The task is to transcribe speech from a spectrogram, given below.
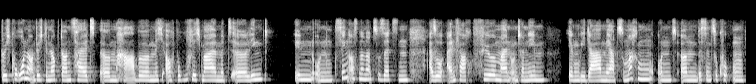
durch Corona und durch den Lockdown-Zeit ähm, habe mich auch beruflich mal mit äh, LinkedIn und Xing auseinanderzusetzen. Also einfach für mein Unternehmen irgendwie da mehr zu machen und ähm, ein bisschen zu gucken,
